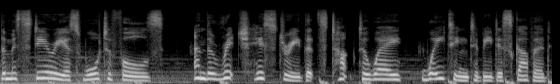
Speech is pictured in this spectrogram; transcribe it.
the mysterious waterfalls, and the rich history that's tucked away, waiting to be discovered.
